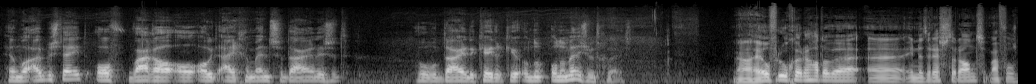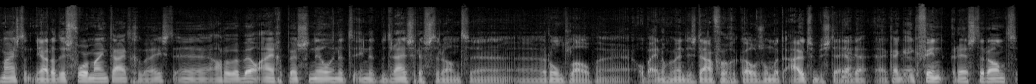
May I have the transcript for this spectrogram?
helemaal uitbesteed? Of waren al, al ooit eigen mensen daar en is het bijvoorbeeld daar in de keer onder management geweest? Nou, heel vroeger hadden we uh, in het restaurant, maar volgens mij is dat, ja, dat is voor mijn tijd geweest, uh, hadden we wel eigen personeel in het, in het bedrijfsrestaurant uh, rondlopen. op enig moment is daarvoor gekozen om het uit te besteden. Ja. kijk, ik vind restaurant,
